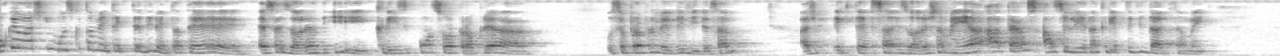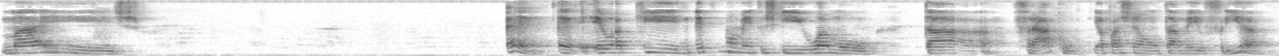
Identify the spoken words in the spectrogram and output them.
Porque eu acho que músico também tem que ter direito até essas horas de crise com a sua própria, o seu próprio meio de vida, sabe? A gente tem que ter essas horas também, até auxilia na criatividade também. Mas. É, é, eu acho que nesses momentos que o amor tá fraco e a paixão tá meio fria,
